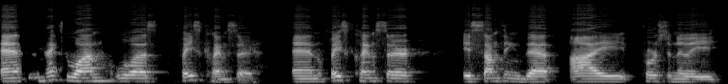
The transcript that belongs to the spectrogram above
and the next one was face cleanser. And face cleanser is something that I personally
